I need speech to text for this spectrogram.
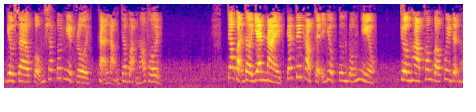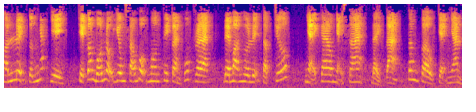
Dù sao cũng sắp tốt nghiệp rồi, thả lỏng cho bọn nó thôi. Trong khoảng thời gian này, các tiết học thể dục tương đối nhiều. Trường học không có quy định huấn luyện cứng nhắc gì, chỉ công bố nội dung sáu bộ môn thi toàn quốc ra để mọi người luyện tập trước. Nhảy cao, nhảy xa, đẩy tạ tân cầu, chạy nhanh,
